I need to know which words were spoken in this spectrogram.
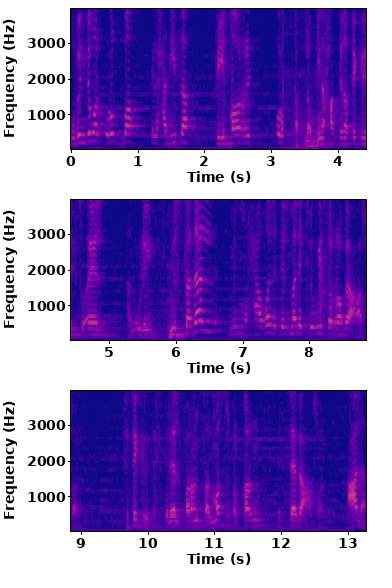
وبين دول أوروبا الحديثة في قارة طب لو جينا حطينا فكرة سؤال هنقول إيه؟ يستدل من محاولة الملك لويس الرابع عشر في فكرة احتلال فرنسا لمصر في القرن السابع عشر على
